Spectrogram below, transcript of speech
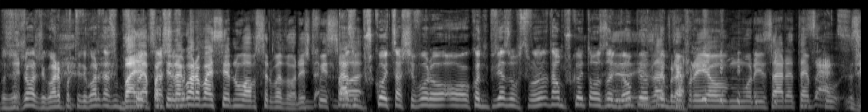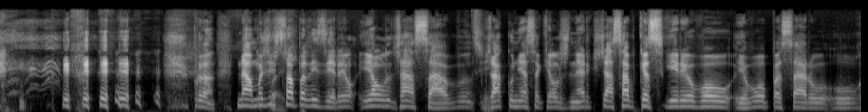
Mas, Jorge, agora a partir de agora dás um Vai, biscoito. a partir de agora vai ser no Observador. Isto foi só. Dás um biscoito, se favor, ou, ou quando puseres o observador, dá um biscoito ao zangão para eu que é lembrar. para eu memorizar até porque. Pronto. Não, mas isto só para dizer, ele, ele já sabe, Sim. já conhece aqueles genéricos, já sabe que a seguir eu vou, eu vou passar o, o,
